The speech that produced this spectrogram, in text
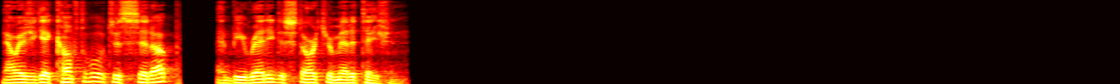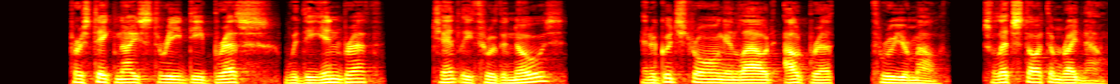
Now, as you get comfortable, just sit up and be ready to start your meditation. First, take nice three deep breaths with the in breath gently through the nose, and a good strong and loud out breath through your mouth. So let's start them right now.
